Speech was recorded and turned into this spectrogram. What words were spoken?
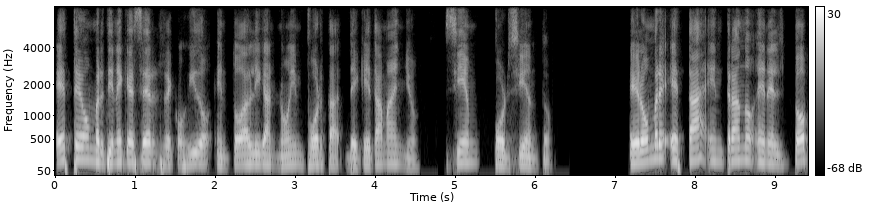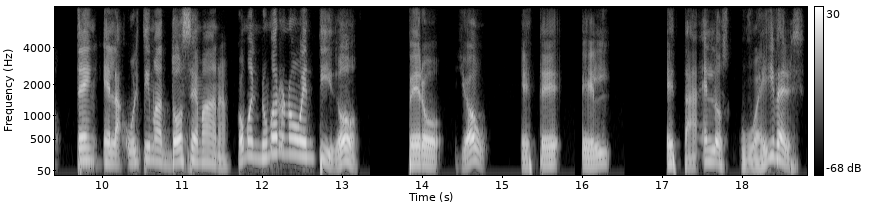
este hombre tiene que ser recogido en todas ligas, no importa de qué tamaño, 100%. El hombre está entrando en el top en las últimas dos semanas como el número 92. Pero, yo, este, él está en los waivers,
